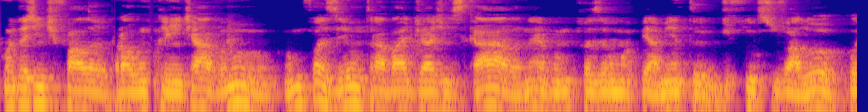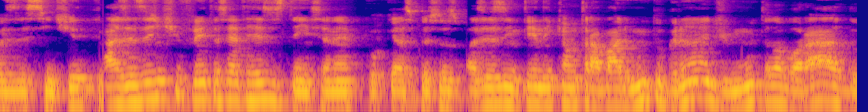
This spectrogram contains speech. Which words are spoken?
quando a gente fala para algum cliente, ah, vamos, vamos fazer um trabalho de ágil em escala, né? vamos fazer um mapeamento de fluxo de valor, coisas desse sentido, às vezes a gente enfrenta certa resistência, né? Porque as pessoas às vezes entendem que é um trabalho muito grande, muito elaborado,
